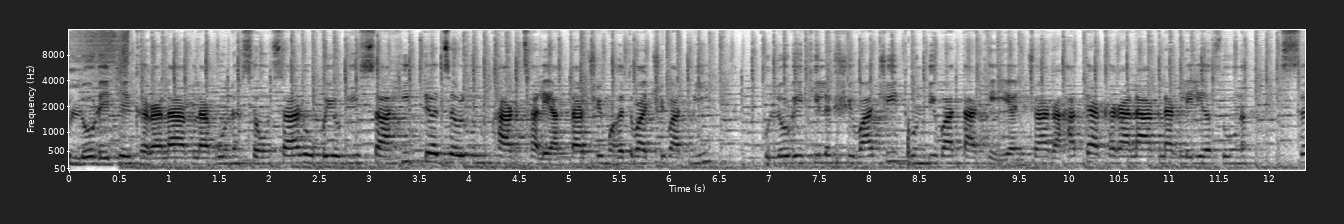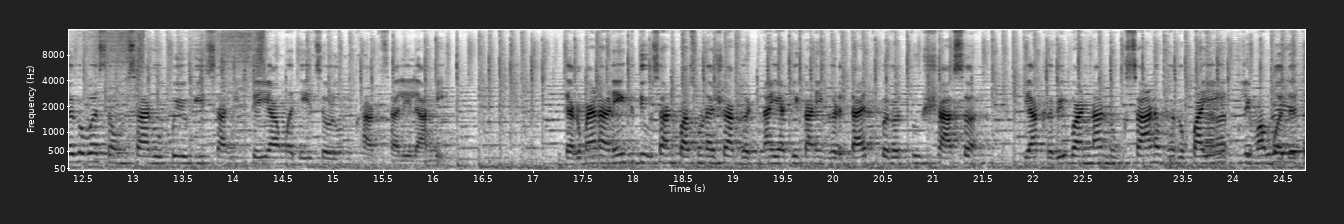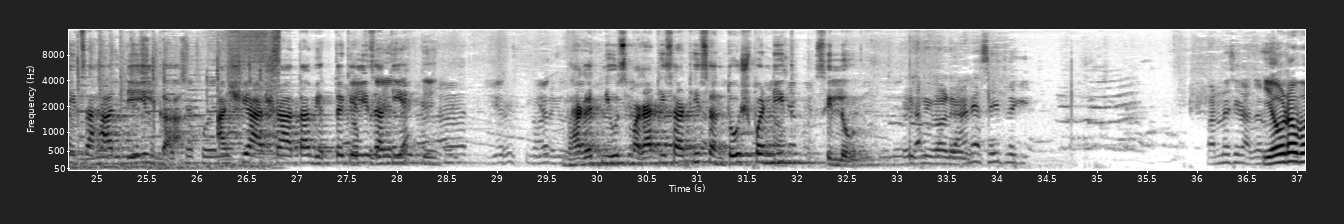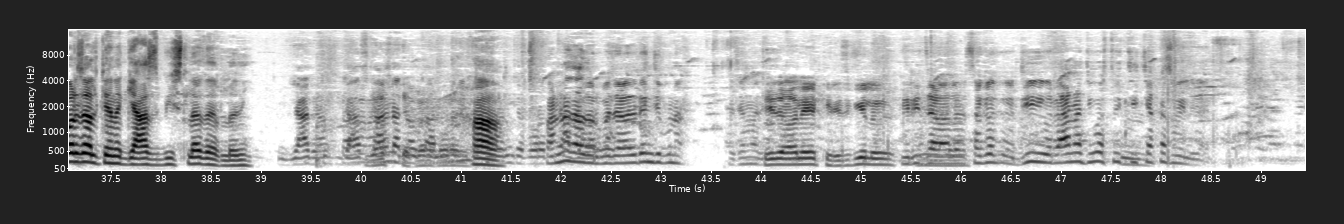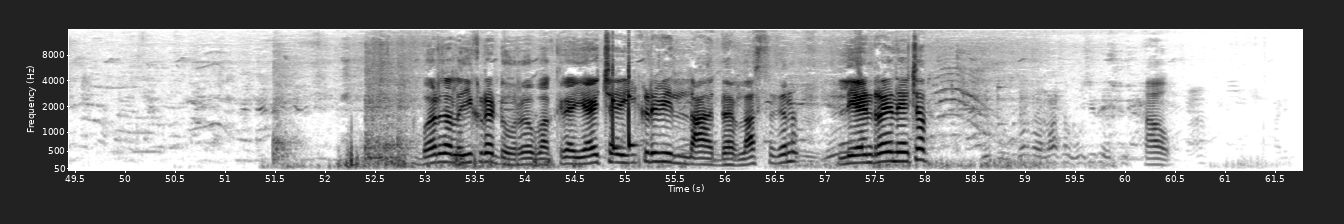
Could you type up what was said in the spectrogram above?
फुल्लोड येथे घराला आग लागून संसार उपयोगी साहित्य जळून खाक झाले. आत्ताची महत्त्वाची बातमी फुल्लोड येथील शिवाजी धोंडीबा ताठे यांच्या राहत्या घराला आग लागलेली असून सर्व संसार उपयोगी साहित्य यामध्ये जळून खाक झालेलं आहे. दरम्यान अनेक दिवसांपासून अशा घटना या ठिकाणी घडत आहेत परंतु शासन या गरिबांना नुकसान भरपाई किंवा मदतीचा हात देईल का? अशी आशा आता व्यक्त केली जाते भारत न्यूज मराठीसाठी संतोष पंडित सिल्लोड हजार एवढं बरं चालते ना गॅस बिसला धरलं नाही. हा. पन्नास हजार रुपये जळाले त्यांची पुन्हा. त्याच्यामध्ये ते जळाले फिरीत गेलो. जळालं. सगळं जी रानाची वस्तू ती चक्कच होईल. बरं झालं इकडे ढोर बकऱ्या यायच्या इकडे बी ला धरला असतं त्यानं. लेंड राहीन याच्यात? हो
